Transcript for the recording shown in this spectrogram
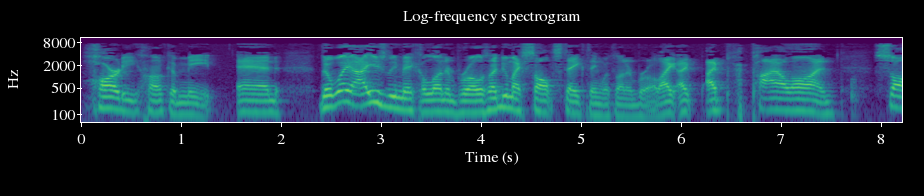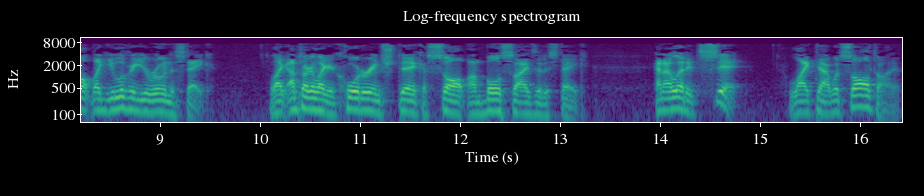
hearty hunk of meat. And the way I usually make a London broil is I do my salt steak thing with London broil. I, I, I pile on salt like you look like you ruined a steak. Like I'm talking like a quarter inch thick of salt on both sides of the steak and I let it sit like that with salt on it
